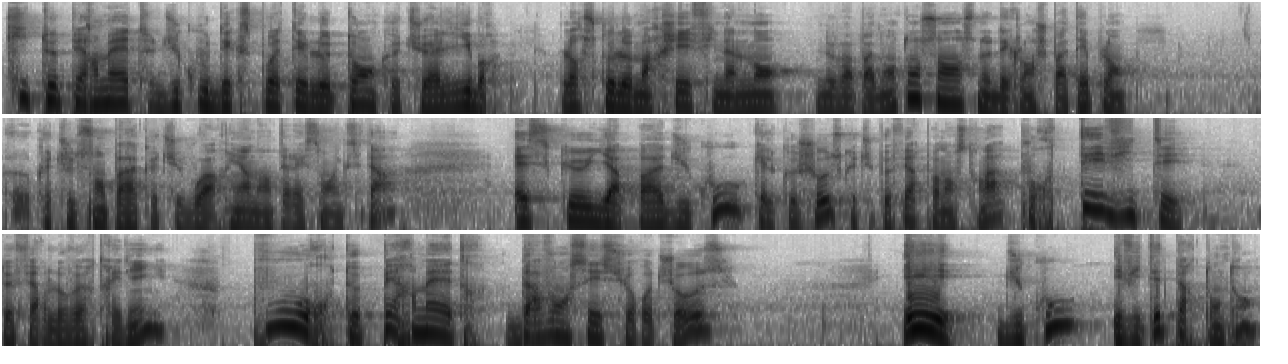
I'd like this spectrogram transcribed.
qui te permettent du coup d'exploiter le temps que tu as libre lorsque le marché finalement ne va pas dans ton sens, ne déclenche pas tes plans, euh, que tu le sens pas, que tu vois rien d'intéressant, etc. Est-ce qu'il n'y a pas du coup quelque chose que tu peux faire pendant ce temps-là pour t'éviter de faire de l'overtrading, pour te permettre d'avancer sur autre chose et du coup éviter de perdre ton temps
